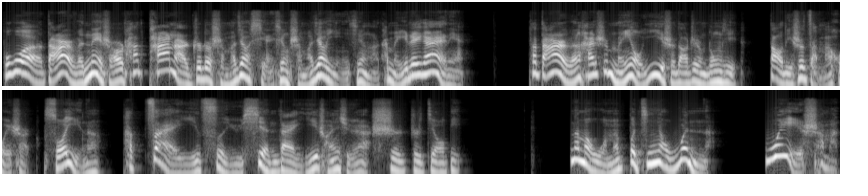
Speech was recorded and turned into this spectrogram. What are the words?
不过达尔文那时候，他他哪知道什么叫显性，什么叫隐性啊？他没这概念。他达尔文还是没有意识到这种东西到底是怎么回事所以呢，他再一次与现代遗传学失之交臂。那么我们不禁要问呢：为什么呢？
